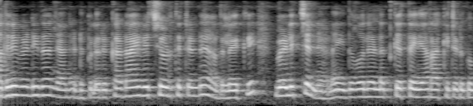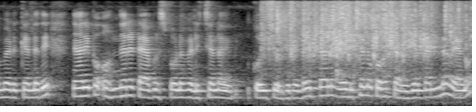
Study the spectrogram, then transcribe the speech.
അതിന് വേണ്ടി ഇത് ഞാൻ അടുപ്പിലൊരു കടായി വെച്ച് കൊടുത്തിട്ടുണ്ട്. അതിലേക്ക് വെളിച്ചെണ്ണയാണ് ഇതുപോലെയുള്ളതൊക്കെ തയ്യാറാക്കിയിട്ട് എടുക്കുമ്പോൾ എടുക്കേണ്ടത്. ഞാനിപ്പോൾ ഒന്നര ടേബിൾ സ്പൂൺ വെളിച്ചെണ്ണ ഒഴിച്ച് കൊടുത്തിട്ടുണ്ട്. എന്തായാലും വെളിച്ചെണ്ണ കുറച്ചധികം തന്നെ വേണം.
